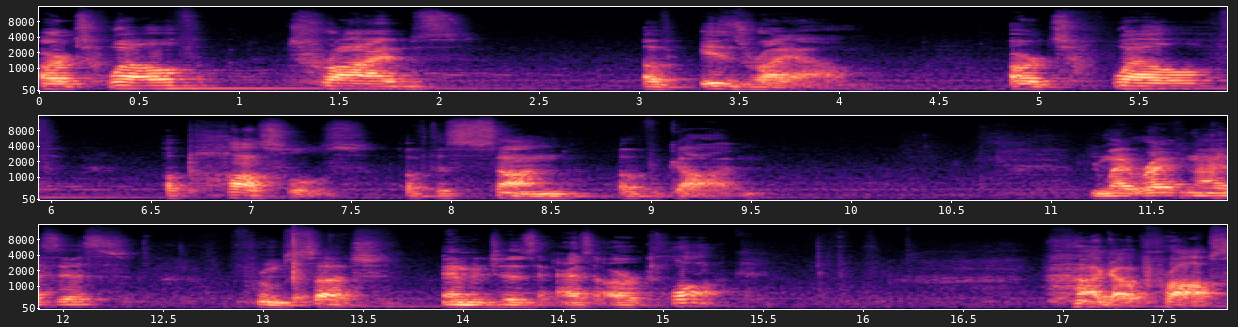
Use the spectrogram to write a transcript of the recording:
Our 12 tribes of Israel, our 12 apostles of the Son of God. You might recognize this from such images as our clock. I got props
